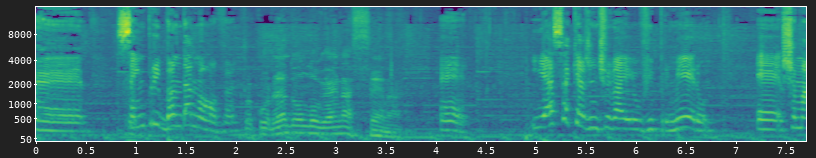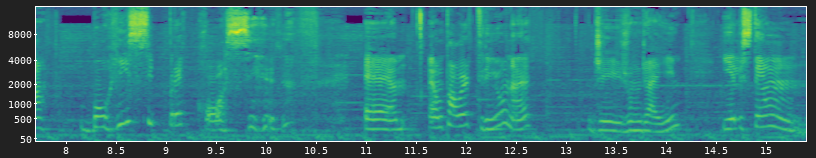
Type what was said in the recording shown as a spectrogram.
é, sempre banda nova. Procurando um lugar na cena. É. E essa que a gente vai ouvir primeiro é, chama Burrice Precoce. É, é um power trio, né? De Jundiaí. E eles têm um.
